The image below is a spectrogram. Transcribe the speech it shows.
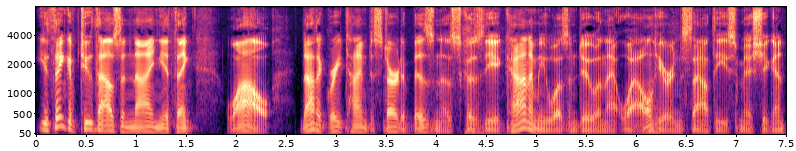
you think of 2009, you think, wow, not a great time to start a business because the economy wasn't doing that well here in Southeast Michigan.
